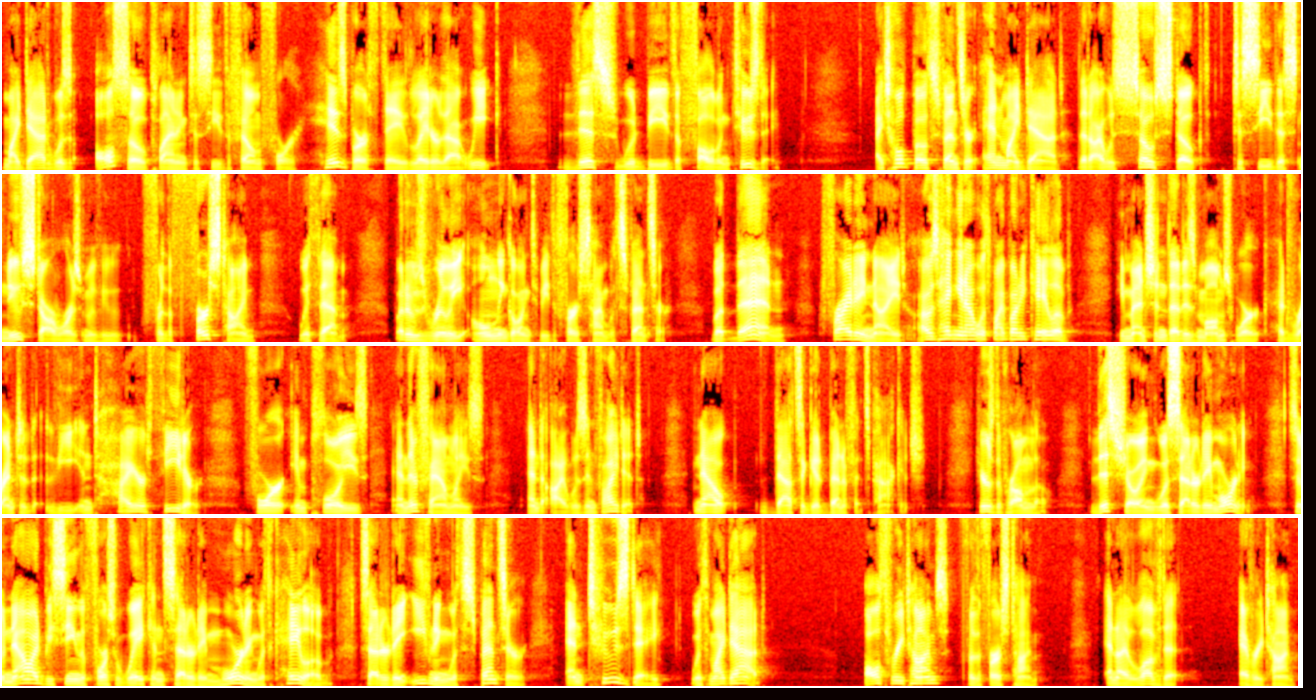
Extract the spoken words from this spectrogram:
My dad was also planning to see the film for his birthday later that week. This would be the following Tuesday. I told both Spencer and my dad that I was so stoked to see this new Star Wars movie for the first time with them, but it was really only going to be the first time with Spencer. But then, Friday night, I was hanging out with my buddy Caleb. He mentioned that his mom's work had rented the entire theater for employees and their families, and I was invited. Now, that's a good benefits package. Here's the problem though this showing was Saturday morning. So now I'd be seeing The Force Awakens Saturday morning with Caleb, Saturday evening with Spencer, and Tuesday with my dad. All three times for the first time. And I loved it every time.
